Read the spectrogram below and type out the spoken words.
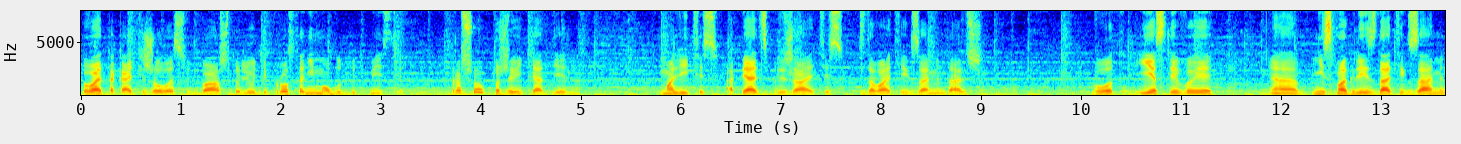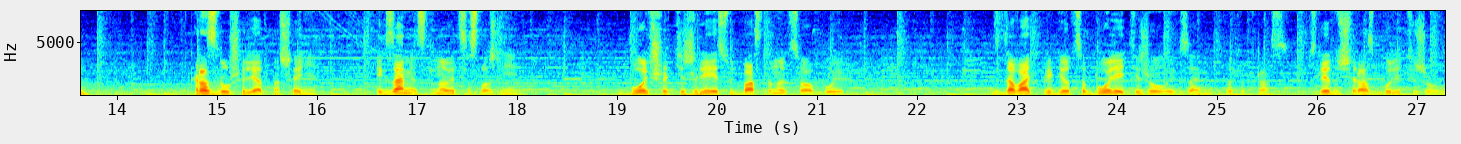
Бывает такая тяжелая судьба, что люди просто не могут быть вместе. Хорошо, поживите отдельно. Молитесь, опять сближайтесь, сдавайте экзамен дальше. Вот. Если вы э, не смогли сдать экзамен, разрушили отношения, экзамен становится сложнее. Больше, тяжелее судьба становится у обоих. Сдавать придется более тяжелый экзамен в этот раз. В следующий раз более тяжелый.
